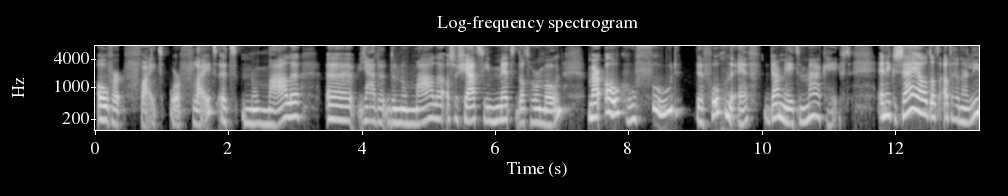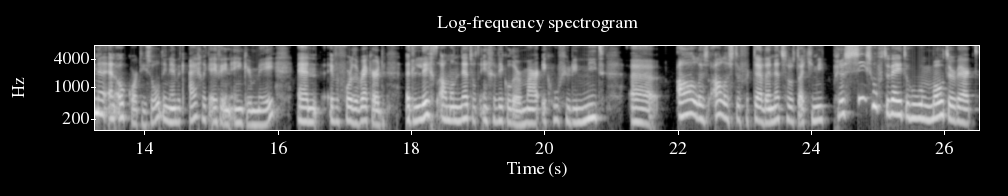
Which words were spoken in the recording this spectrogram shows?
over fight or flight, het normale, uh, ja, de, de normale associatie met dat hormoon, maar ook hoe food, de volgende F, daarmee te maken heeft. En ik zei al dat adrenaline en ook cortisol, die neem ik eigenlijk even in één keer mee. En even voor de record, het ligt allemaal net wat ingewikkelder, maar ik hoef jullie niet uh, alles, alles te vertellen. Net zoals dat je niet precies hoeft te weten hoe een motor werkt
